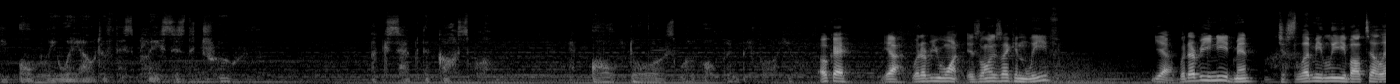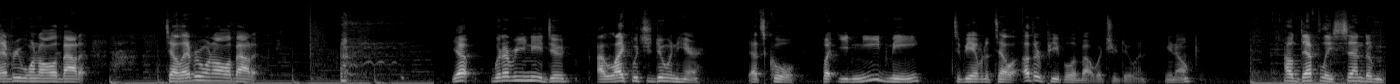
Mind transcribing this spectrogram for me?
The only way out of this place is the truth. Accept the gospel, and all doors will open before you. Okay, yeah, whatever you want. As long as I can leave. Yeah, whatever you need, man. Just let me leave. I'll tell everyone all about it. Tell everyone all about it. yep, whatever you need, dude. I like what you're doing here. That's cool. But you need me to be able to tell other people about what you're doing, you know? I'll definitely send them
